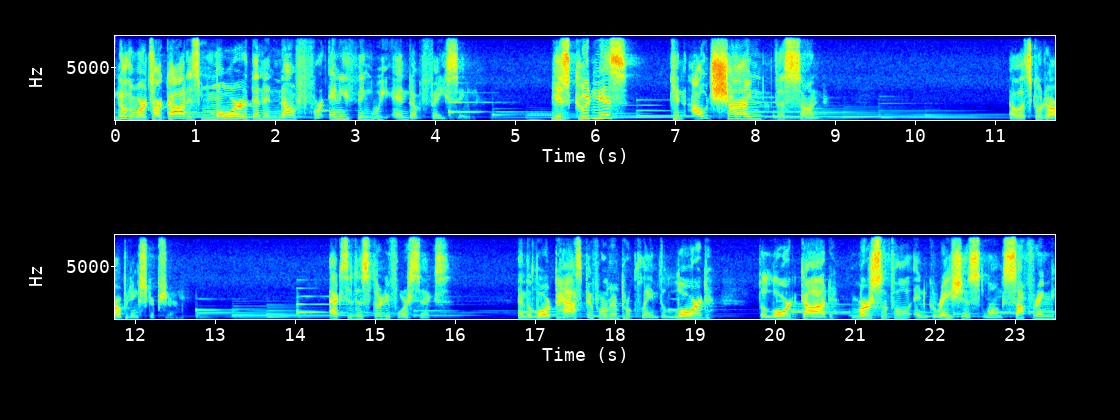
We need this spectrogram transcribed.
In other words, our God is more than enough for anything we end up facing. His goodness can outshine the sun. Now let's go to our opening scripture. Exodus 34 6. And the Lord passed before him and proclaimed, The Lord, the Lord God, merciful and gracious, long suffering,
